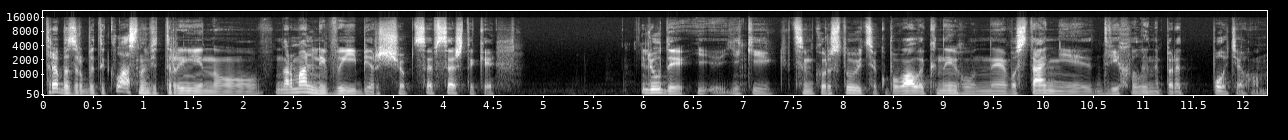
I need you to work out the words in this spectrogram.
треба зробити класну вітрину, нормальний вибір, щоб це все ж таки люди, які цим користуються, купували книгу не в останні дві хвилини перед потягом.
